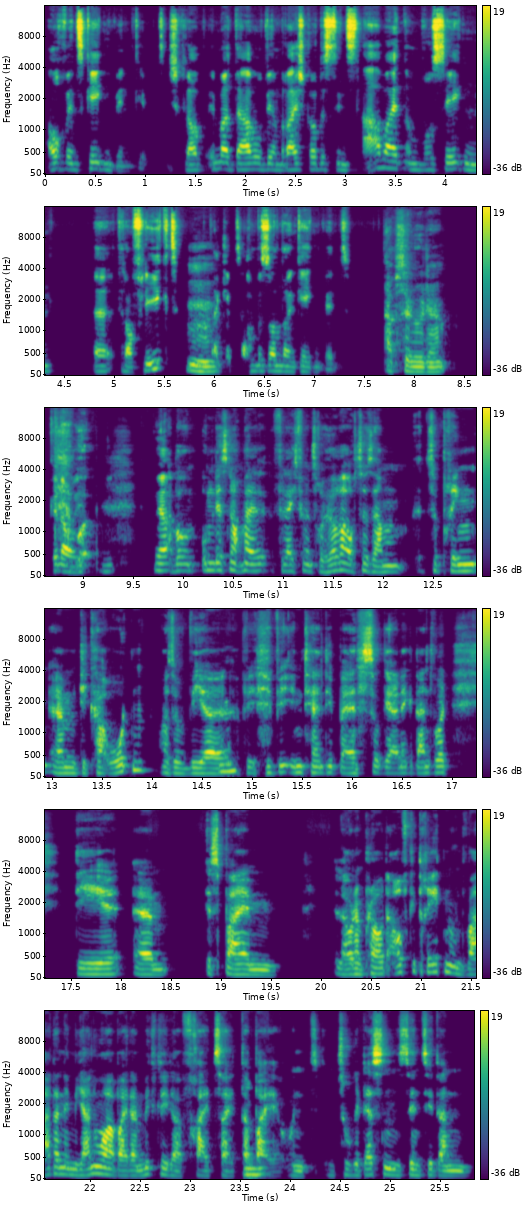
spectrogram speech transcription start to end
auch wenn es Gegenwind gibt. Ich glaube, immer da, wo wir im Reich Gottesdienst arbeiten und wo Segen äh, drauf liegt, mhm. da gibt es auch einen besonderen Gegenwind. Absolut, ja. Genau. Aber, ja. aber um, um das nochmal vielleicht für unsere Hörer auch zusammenzubringen, ähm, die Chaoten, also wie, mhm. wie, wie intern die Band so gerne genannt wird, die ähm, ist beim Loud and Proud aufgetreten und war dann im Januar bei der Mitgliederfreizeit mhm. dabei. Mhm. Und im Zuge dessen sind sie dann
